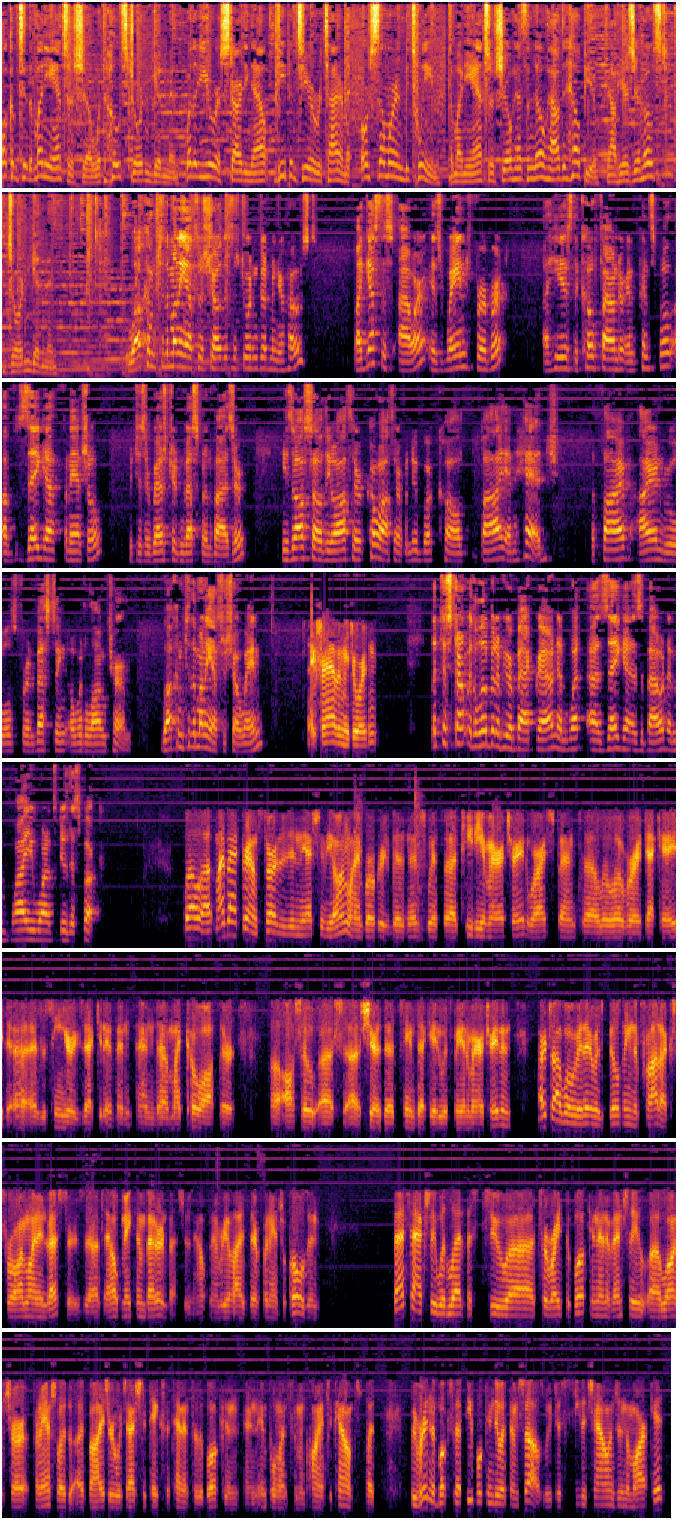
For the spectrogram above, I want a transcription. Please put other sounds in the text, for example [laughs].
Welcome to the Money Answer Show with host Jordan Goodman. Whether you are starting out, deep into your retirement, or somewhere in between, the Money Answer Show has the know-how to help you. Now here's your host, Jordan Goodman. Welcome to the Money Answer Show. This is Jordan Goodman, your host. My guest this hour is Wayne Ferbert. Uh, he is the co-founder and principal of Zega Financial, which is a registered investment advisor. He's also the author, co-author of a new book called Buy and Hedge, The Five Iron Rules for Investing Over the Long Term. Welcome to the Money Answer Show, Wayne. Thanks for having me, Jordan. Let's just start with a little bit of your background and what uh, Zega is about and why you wanted to do this book. Well, uh, my background started in the, actually the online brokerage business with uh, TD Ameritrade, where I spent uh, a little over a decade uh, as a senior executive, and and uh, my co-author uh, also shared that same decade with me in Ameritrade. And our job over there was building the products for online investors uh, to help make them better investors and help them realize their financial goals. And that's actually what led us to uh, to write the book and then eventually uh, launch our financial advisor, which actually takes the tenets of the book and, and implements them in clients' accounts. But we've written the book so that people can do it themselves. We just see the challenge in the market.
